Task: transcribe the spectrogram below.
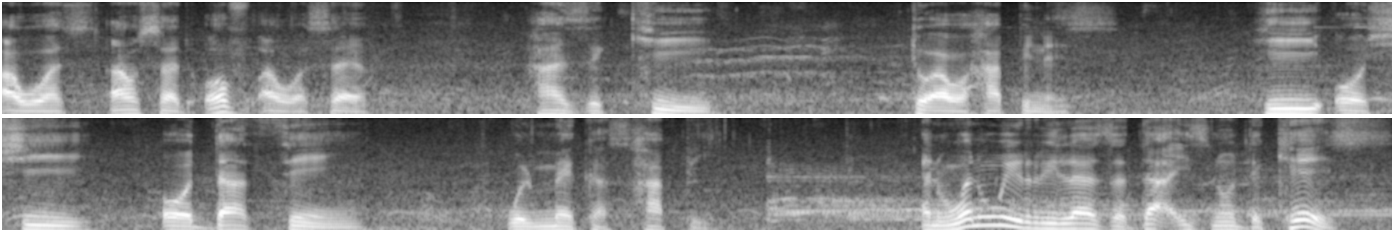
ours, outside of ourselves, has the key to our happiness. He or she or that thing will make us happy. And when we realize that that is not the case,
